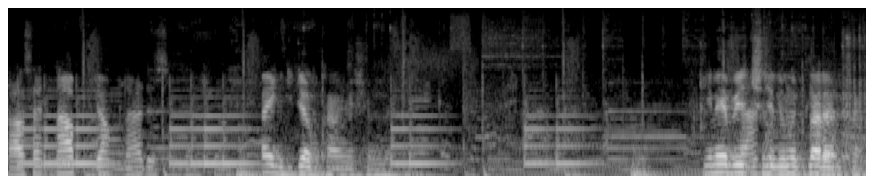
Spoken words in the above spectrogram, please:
Daha sen ne yapıyorsun? Neredesin sen şu an? Ben gidiyorum kanka şimdi. Yine bir Bence- çılgınlıklar yapacağım.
